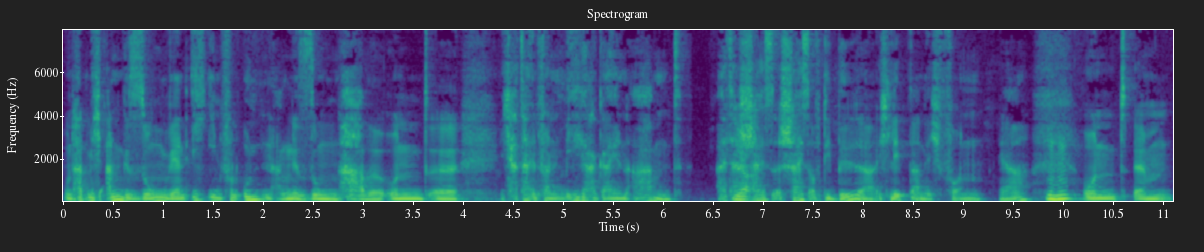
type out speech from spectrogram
und hat mich angesungen, während ich ihn von unten angesungen habe und äh, ich hatte einfach einen mega geilen Abend. Alter, ja. scheiß, scheiß auf die Bilder. Ich lebe da nicht von, ja. Mhm. Und ähm,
